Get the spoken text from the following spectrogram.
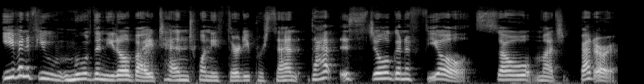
Even if you move the needle by 10, 20, 30%, that is still going to feel so much better.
